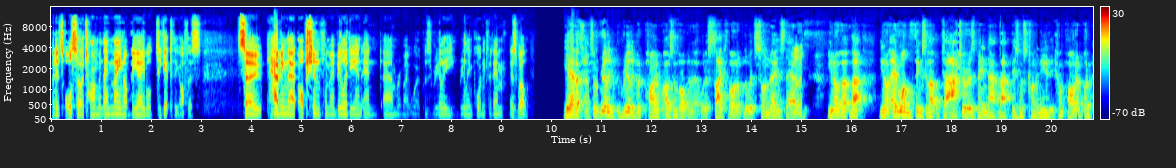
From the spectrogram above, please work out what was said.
but it's also a time when they may not be able to get to the office. So having that option for mobility and, and um, remote work was really really important for them as well. Yeah, that's it's a really really good point. I was involved in it with a cyclone up the Whitsundays there, mm. and you know that that you know everyone thinks about data as being that that business continuity component, but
